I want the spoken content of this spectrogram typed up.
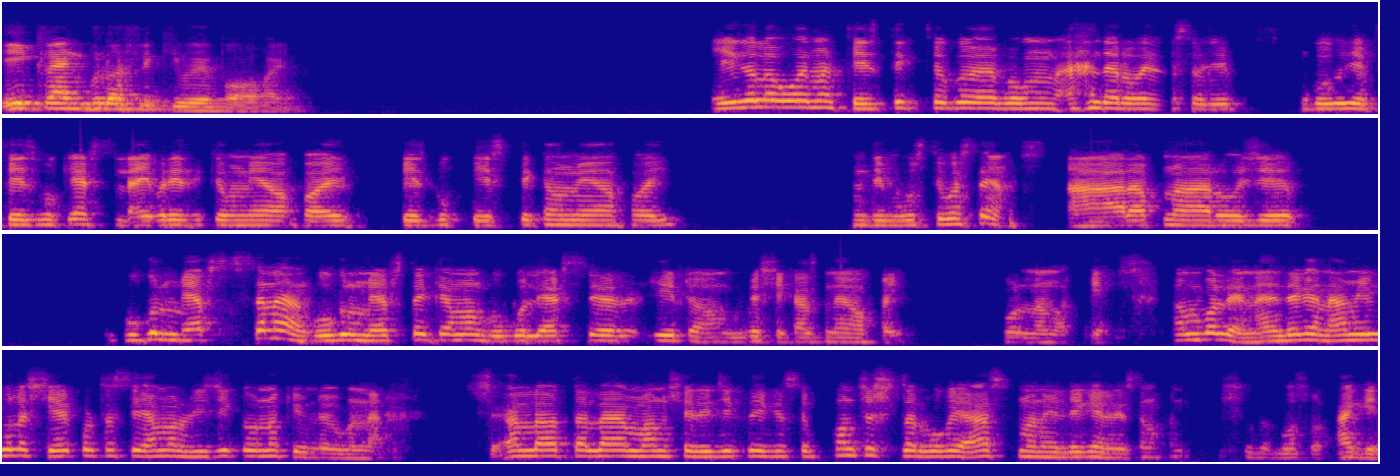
এই ক্লায়েন্টগুলো আসলে কীভাবে পাওয়া হয়? এগুলো আমার ফেসবুক থেকে এবং আদারওয়াইজ যে গুগল যে ফেসবুক অ্যাডস লাইব্রেরি থেকেও নেওয়া হয় ফেসবুক পেজ থেকেও নেওয়া হয়। বুঝতে পারছেন? আর আপনার ওই যে গুগল ম্যাপস আছে না? গুগল ম্যাপস থেকে আমার গুগল অ্যাডস এর এটা বেশি কাজ নেওয়া হয়। বললাম আর কি। আমি বলেন এই দেখেন, আমি এগুলো শেয়ার করতেছি, আমার রিজিক অন্য কেউ নেবে না। আল্লাহ তালা মানুষের রিজিক রেখেছে পঞ্চাশ হাজার বকে আসমানে লেগে রেখেছেন পঞ্চাশ হাজার বছর আগে।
